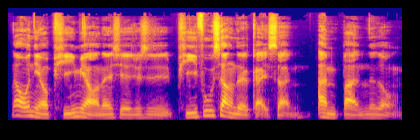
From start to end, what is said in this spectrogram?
那我问你有皮秒那些就是皮肤上的改善、暗斑那种，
